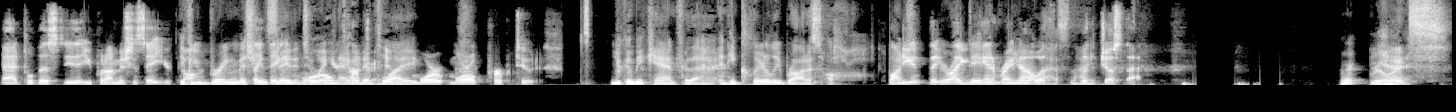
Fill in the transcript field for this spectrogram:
bad publicity that you put on Michigan State, you're gone. If you bring Michigan Like, State into a moral negative light, more moral perpetude. you could be canned for that. And he clearly brought us a bunch. You, they, you're they on can David can him right Muir now last with, night. with just that. Really? Yes.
